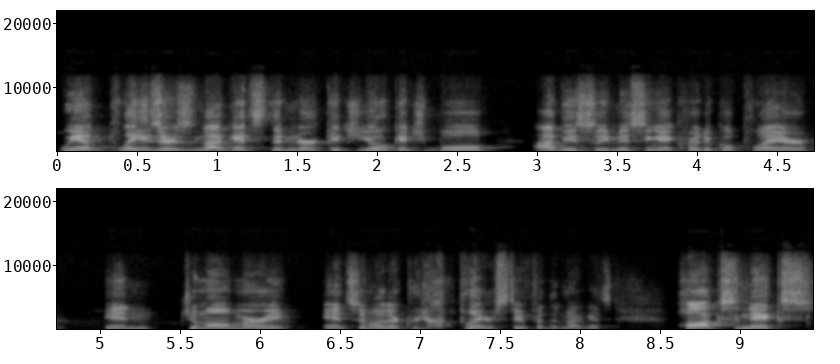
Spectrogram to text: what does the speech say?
We have Blazers Nuggets, the Nurkic Jokic Bowl, obviously missing a critical player in Jamal Murray and some other critical players too for the Nuggets. Hawks Knicks,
